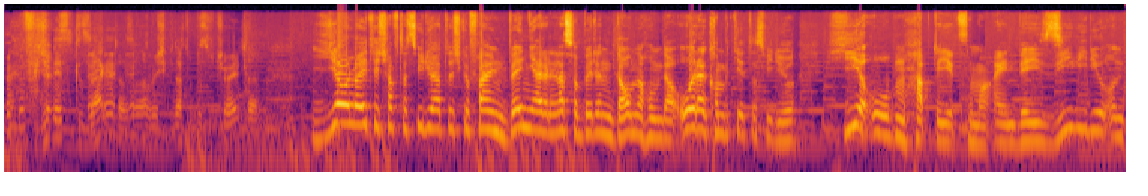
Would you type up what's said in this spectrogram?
Weil du das gesagt hast, habe ich gedacht, du bist ein Traitor. Yo Leute, ich hoffe das Video hat euch gefallen. Wenn ja, dann lasst doch bitte einen Daumen nach oben da oder kommentiert das Video. Hier oben habt ihr jetzt nochmal ein Daisy-Video und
